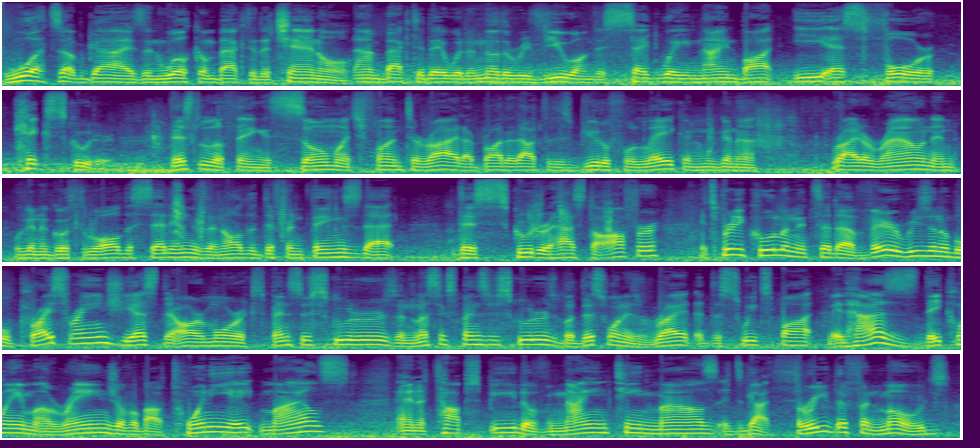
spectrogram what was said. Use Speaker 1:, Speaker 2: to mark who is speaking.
Speaker 1: What's up guys and welcome back to the channel. I'm back today with another review on the Segway Ninebot ES4 kick scooter. This little thing is so much fun to ride. I brought it out to this beautiful lake and we're gonna ride around and we're gonna go through all the settings and all the different things that this scooter has to offer it's pretty cool and it's at a very reasonable price range. Yes there are more expensive scooters and less expensive scooters but this one is right at the sweet spot. It has they claim a range of about 28 miles and a top speed of 19 miles. It's got three different modes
